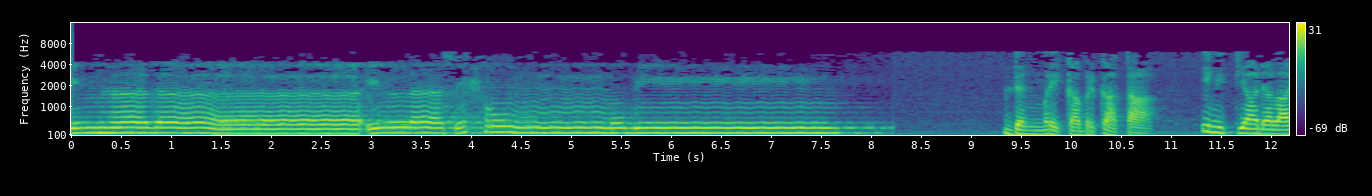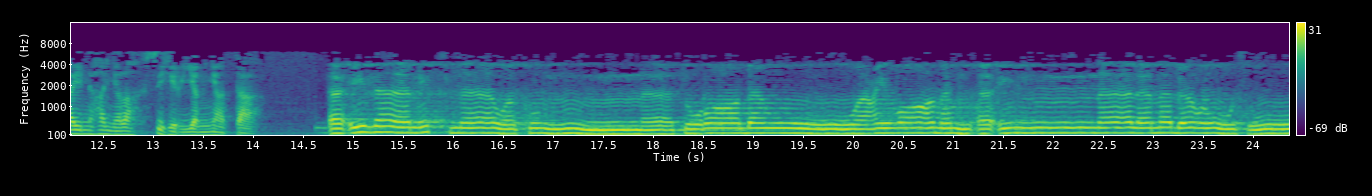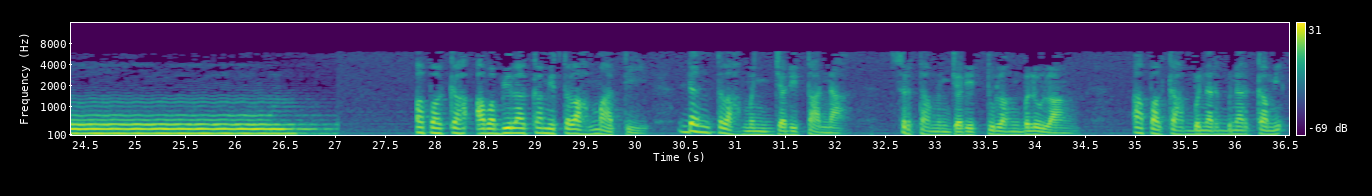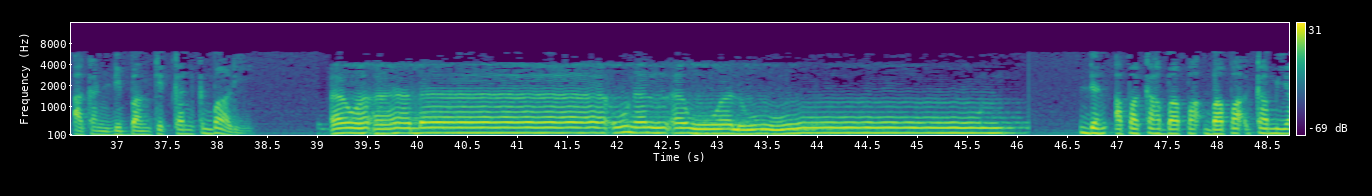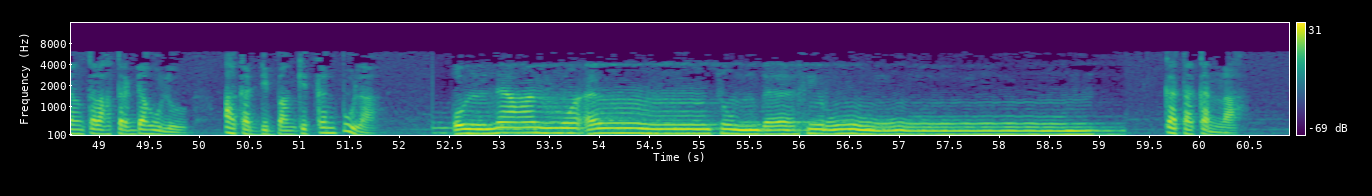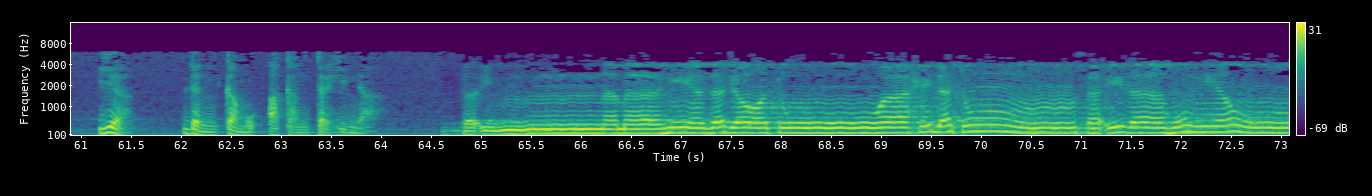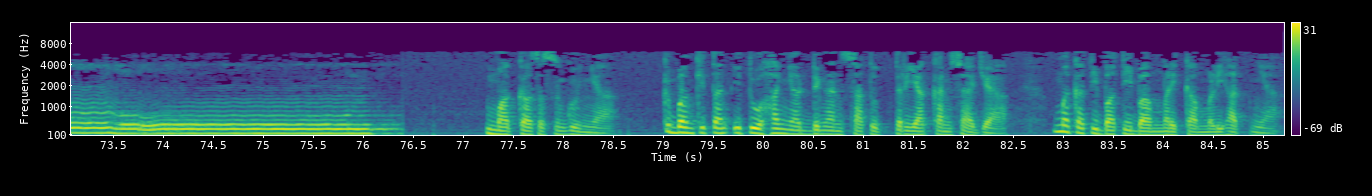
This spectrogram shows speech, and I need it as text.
إن هذا إلا سحر مبين Dan mereka berkata, ini tiada lain hanyalah sihir yang nyata. أإذا متنا وكنا ترابا وعظاما أإنا لمبعوثون Apakah apabila kami telah mati dan telah menjadi tanah, serta menjadi tulang belulang, apakah benar-benar kami akan dibangkitkan kembali? أوآباؤنا الأولون Dan apakah bapak-bapak kami yang telah terdahulu akan dibangkitkan pula? قل نعم وأنتم داخرون Katakanlah, iya, dan kamu akan terhina. فإنما هي زجرة واحدة فإذا هم ينظرون. Maka sesungguhnya kebangkitan itu hanya dengan satu teriakan saja, maka tiba-tiba mereka melihatnya.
